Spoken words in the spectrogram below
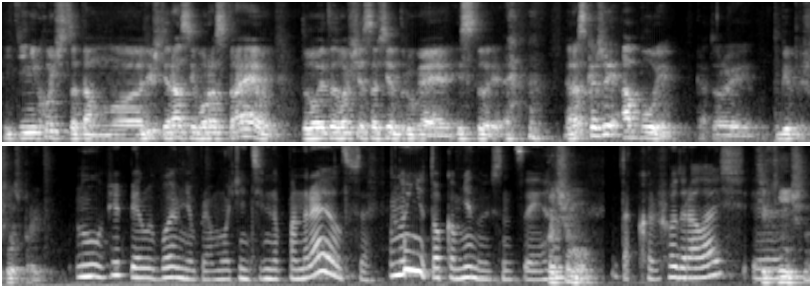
и тебе не хочется там э, лишний раз его расстраивать, то это вообще совсем другая история. Расскажи о бое, который тебе пришлось пройти. Ну, вообще, первый бой мне прям очень сильно понравился. Ну, и не только мне, но и сенсею. Почему? Так хорошо дралась. э, Технично.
